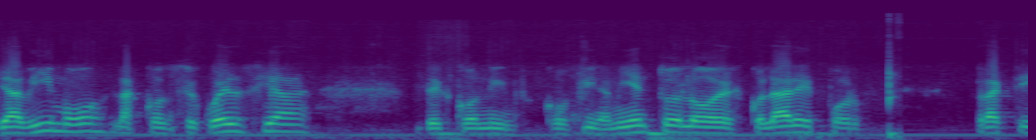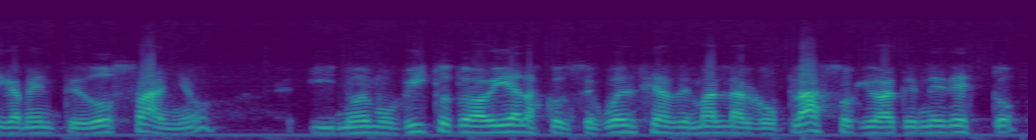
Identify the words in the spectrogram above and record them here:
ya vimos las consecuencias del confinamiento de los escolares por prácticamente dos años y no hemos visto todavía las consecuencias de más largo plazo que va a tener esto.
